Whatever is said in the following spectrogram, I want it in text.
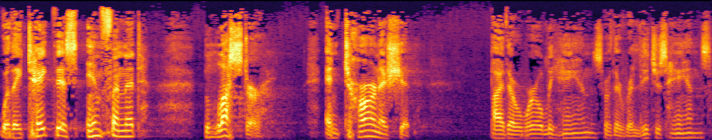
will they take this infinite luster and tarnish it by their worldly hands or their religious hands?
